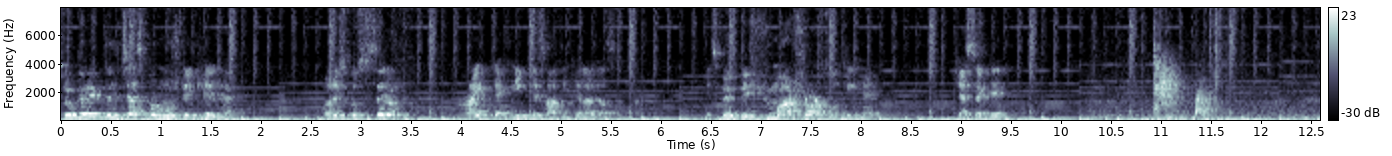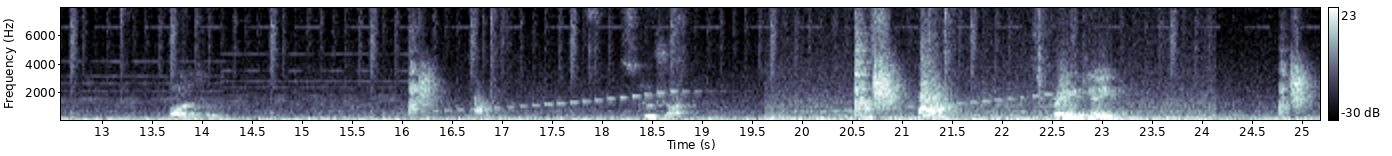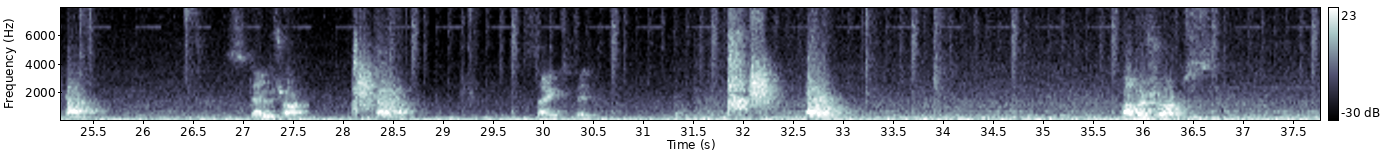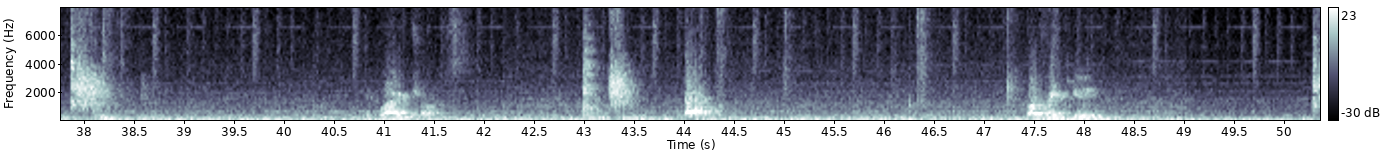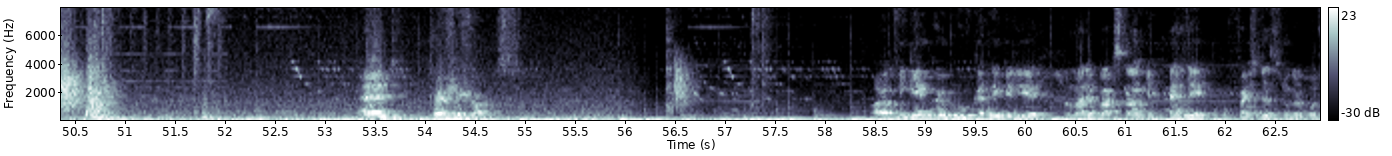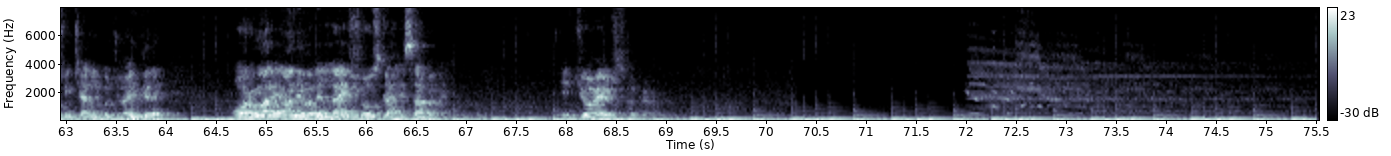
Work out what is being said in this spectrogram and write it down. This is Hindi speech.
स्नूकर एक दिलचस्प और मुश्किल खेल है और इसको सिर्फ़ राइट टेक्निक के साथ ही खेला जा सकता है इसमें बेशुमार शॉट्स होती हैं, जैसे कि ball through. Screw shot Spray cueing. Stun shot. Side spin. Power shots. Required shots. Perfect cueing. And pressure shots. और अपनी गेम को इम्प्रूव करने के लिए हमारे पाकिस्तान के पहले प्रोफेशनल स्नूकर कोचिंग चैनल को ज्वाइन करें और हमारे आने वाले लाइव शोज़ का हिस्सा बने। Enjoy your snooker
